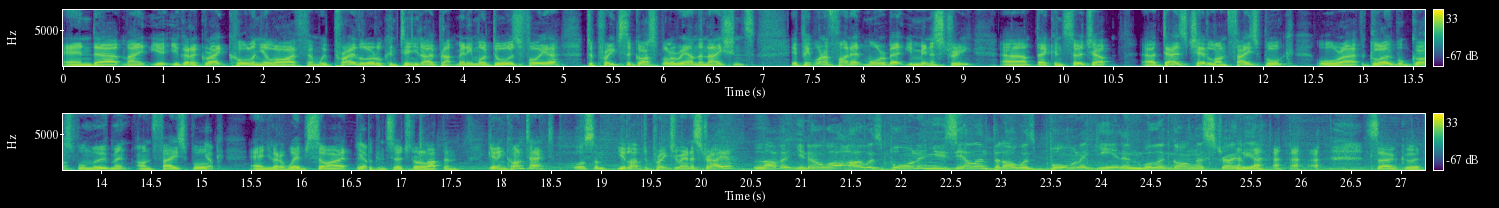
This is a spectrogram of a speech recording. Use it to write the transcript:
And, uh, mate, you, you've got a great call in your life, and we pray the Lord will continue to open up many more doors for you to preach the gospel around the nations. If people want to find out more about your ministry, uh, they can search up uh, Daz Chettle on Facebook or uh, the Global Gospel Movement on Facebook. Yep. And you've got a website. People can search it all up and get in contact. Awesome. You'd love to preach around Australia? Love it. You know what? I was born in New Zealand, but I was born again in Wollongong, Australia. So good.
